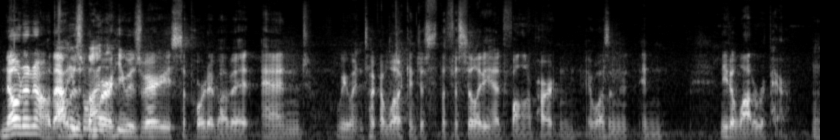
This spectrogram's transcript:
No, no, no. That Oh, was, was one where it. he was very supportive of it, and we went and took a look, and just the facility had fallen apart, and it wasn't in need a lot of repair. Mm.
